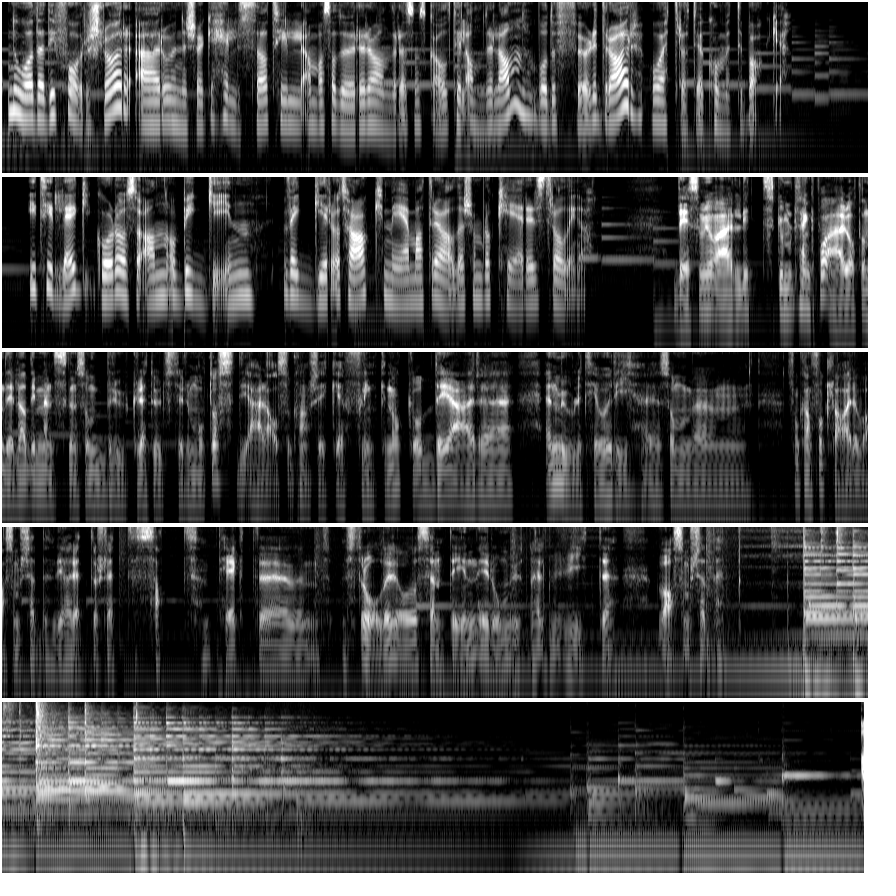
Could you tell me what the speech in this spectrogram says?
Noe av det de foreslår, er å undersøke helsa til ambassadører og andre som skal til andre land, både før de drar og etter at de har kommet tilbake. I tillegg går det også an å bygge inn vegger og tak med materialer som blokkerer strålinga. Det som jo er litt skummelt å tenke på, er jo at en del av de menneskene som bruker dette utstyret mot oss, de er altså kanskje ikke flinke nok. Og det er eh, en mulig teori eh, som, eh, som kan forklare hva som skjedde. De har rett og slett satt, pekt stråler og sendt det inn i rom uten å helt vite hva som skjedde.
